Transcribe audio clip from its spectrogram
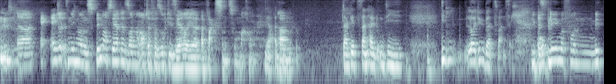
Und, äh, Angel ist nicht nur eine Spin-off-Serie, sondern auch der Versuch, die Serie erwachsen zu machen. Ja, also ähm, da geht es dann halt um die Leute über 20. Die Probleme von, mit,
